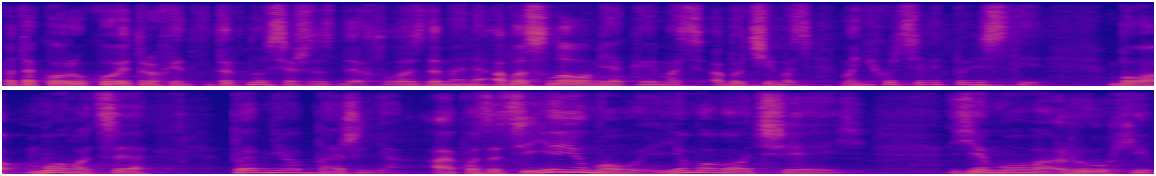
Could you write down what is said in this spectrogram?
отакою рукою трохи доторкнувся, що хтось до мене, або словом якимось, або чимось. Мені хочеться відповісти. Бо мова це певні обмеження. А поза цією мовою є мова очей, є мова рухів,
